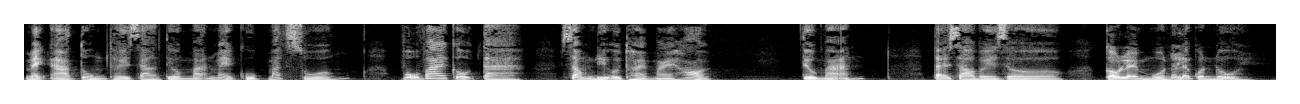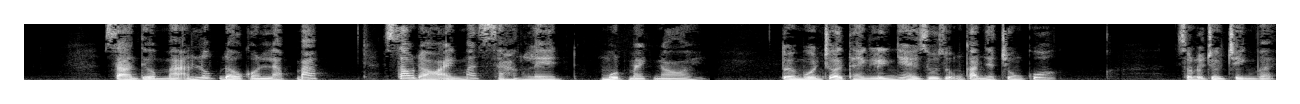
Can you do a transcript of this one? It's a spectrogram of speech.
Mạnh Á Tùng thấy Giang Tiểu Mãn mày cụp mắt xuống, vỗ vai cậu ta, giọng điệu thoải mái hỏi. Tiểu Mãn, tại sao bây giờ cậu lại muốn ở lại quân đội? Giang Tiểu Mãn lúc đầu còn lắp bắp, sau đó ánh mắt sáng lên, một mạch nói. Tôi muốn trở thành lính nhảy dù dũng cảm nhất Trung Quốc. Giống đội trưởng Trình vậy.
